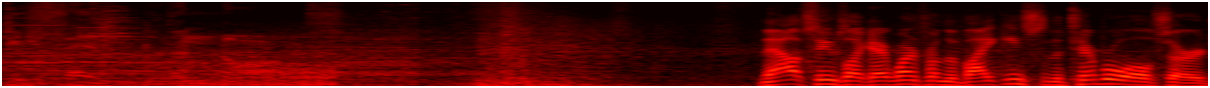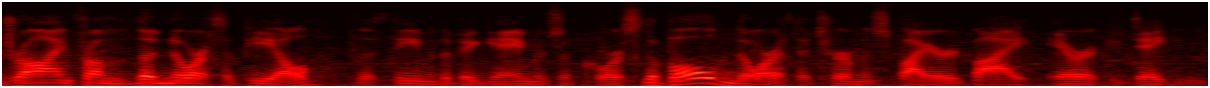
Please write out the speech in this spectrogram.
defend the North. Now it seems like everyone from the Vikings to the Timberwolves are drawing from the North appeal. The theme of the big game is, of course, the bold North, a term inspired by Eric Dayton.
